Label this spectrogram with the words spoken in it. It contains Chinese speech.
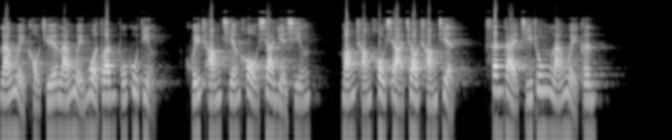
阑尾口诀阑尾末端不固定。回肠前后下也行盲肠后下较常见。三代集中阑尾根。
